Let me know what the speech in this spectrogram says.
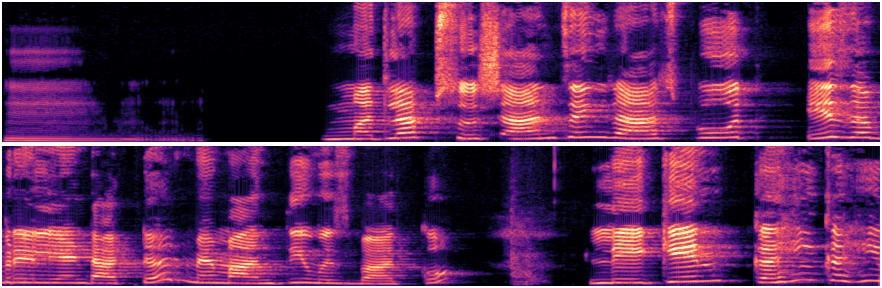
हम्म, मतलब Sushant Singh Rajput is a brilliant actor मैं मानती हूँ इस बात को। लेकिन कहीं कहीं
